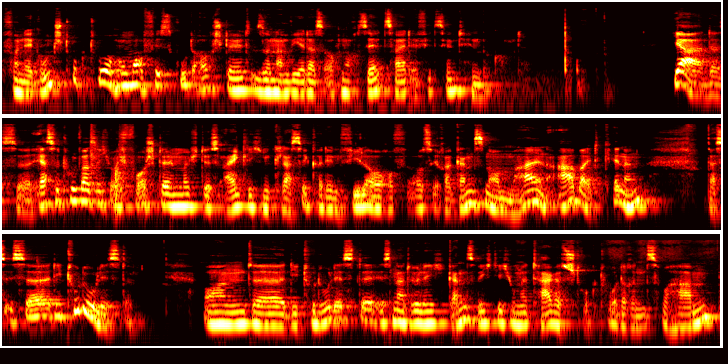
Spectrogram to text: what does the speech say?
von der Grundstruktur Homeoffice gut aufstellt, sondern wie ihr das auch noch sehr zeiteffizient hinbekommt. Ja, das äh, erste Tool, was ich euch vorstellen möchte, ist eigentlich ein Klassiker, den viele auch aus ihrer ganz normalen Arbeit kennen. Das ist äh, die To-Do-Liste. Und äh, die To-Do-Liste ist natürlich ganz wichtig, um eine Tagesstruktur drin zu haben.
